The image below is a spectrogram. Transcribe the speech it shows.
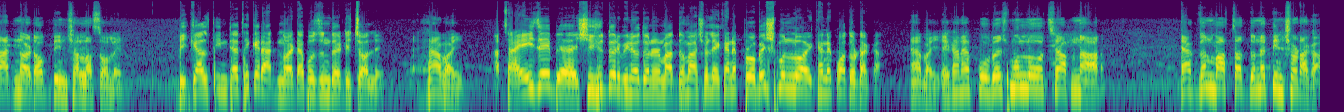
রাত নয়টা অব্দি ইনশাল্লাহ চলে। বিকাল তিনটা থেকে রাত নয়টা পর্যন্ত এটি চলে? হ্যাঁ ভাই। আচ্ছা এই যে শিশুদের বিনোদনের মাধ্যমে আসলে এখানে প্রবেশ মূল্য এখানে কত টাকা? হ্যাঁ ভাই এখানে প্রবেশ মূল্য হচ্ছে আপনার একজন বাচ্চার জন্য তিনশো টাকা।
